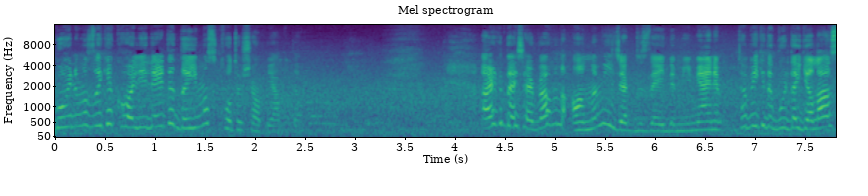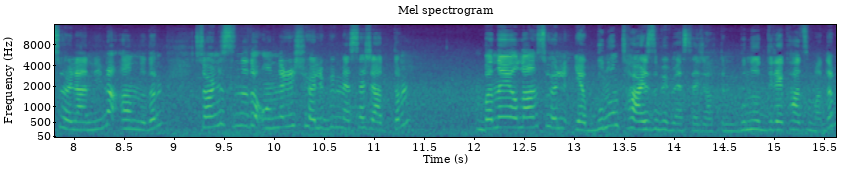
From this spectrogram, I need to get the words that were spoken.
Boynumuzdaki kolyeleri de dayımız photoshop yaptı. Arkadaşlar ben bunu anlamayacak düzeyde miyim? Yani tabii ki de burada yalan söylendiğini anladım. Sonrasında da onlara şöyle bir mesaj attım. Bana yalan söyle ya bunun tarzı bir mesaj attım. Bunu direkt atmadım.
